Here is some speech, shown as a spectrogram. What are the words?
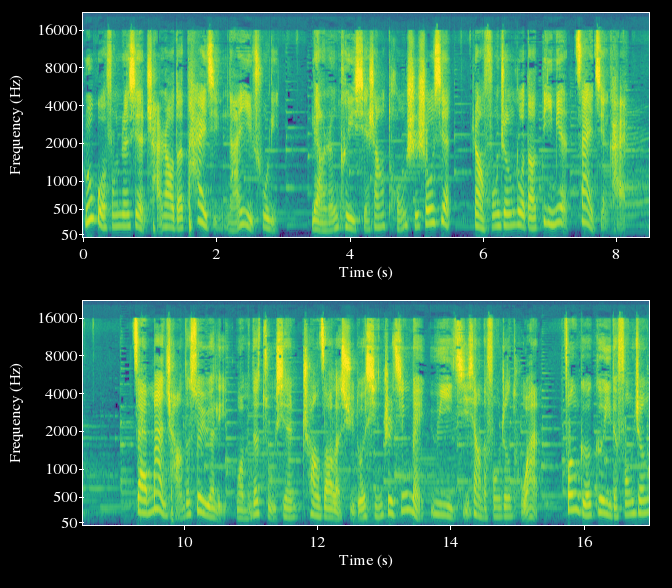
如果风筝线缠绕得太紧，难以处理，两人可以协商同时收线，让风筝落到地面再解开。在漫长的岁月里，我们的祖先创造了许多形制精美、寓意吉祥的风筝图案。风格各异的风筝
